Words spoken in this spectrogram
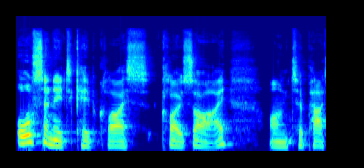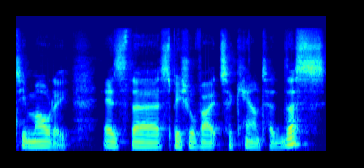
Also, need to keep a close close eye on Te Pāti Māori as the special votes are counted. This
